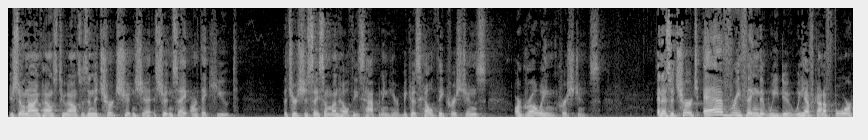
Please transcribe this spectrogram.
You're still nine pounds, two ounces. And the church shouldn't, shouldn't say, aren't they cute? The church should say something unhealthy is happening here because healthy Christians are growing Christians. And as a church, everything that we do, we have kind of four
